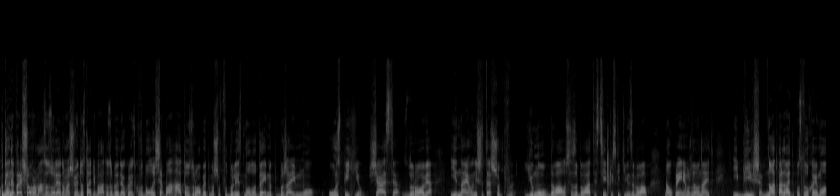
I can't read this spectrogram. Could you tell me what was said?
Куди не перейшов Роман Зозуля, я думаю, що він достатньо багато зробив для українського футболу. Ще багато зробить, тому що футболіст молодий. Ми побажаємо йому успіхів, щастя, здоров'я. І найголовніше те, щоб йому вдавалося забивати стільки, скільки він забивав на Україні, можливо, навіть і більше. Ну а тепер давайте послухаємо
